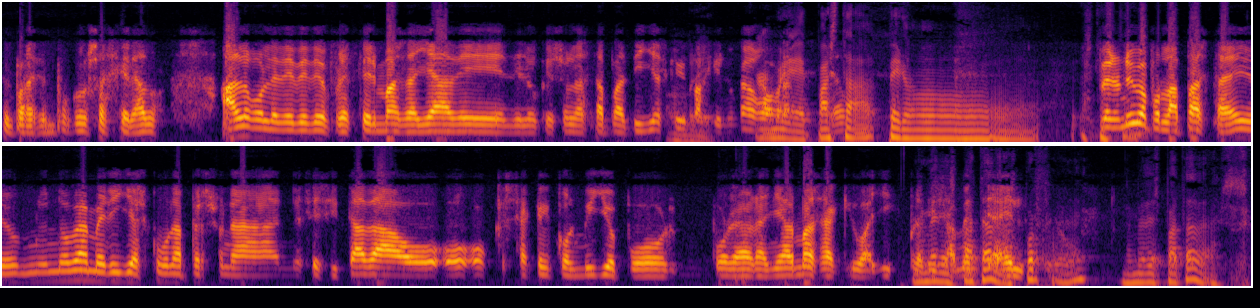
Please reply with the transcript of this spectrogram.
me parece un poco exagerado. Algo le debe de ofrecer más allá de, lo que son las zapatillas, que imagino que algo Hombre, pasta, pero... Pero no iba por la pasta, ¿eh? No veo a Merillas como una persona necesitada o, que saque el colmillo por, por arañar más aquí o allí, precisamente no me a él. Por favor, ¿eh? No me des patadas.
